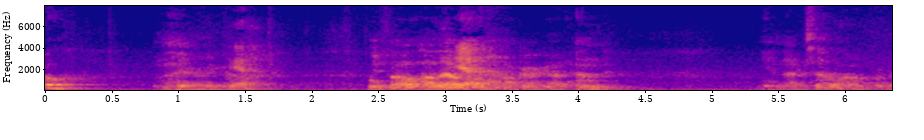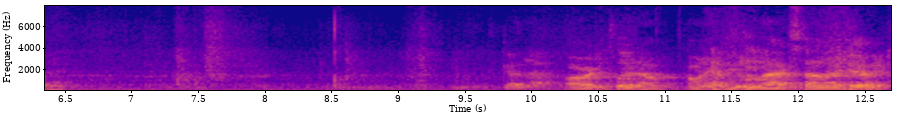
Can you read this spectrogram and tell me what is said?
Oh. There we go. Yeah. You felt how that Yeah. went? Okay, I got in. And exhale out for me. Good. Already cleared out. I'm gonna have you relax down right here.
